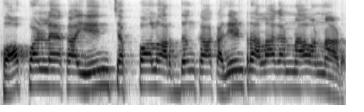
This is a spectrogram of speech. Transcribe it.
కోప్పడలేక ఏం చెప్పాలో అర్థం కాక అదేంట్రా అలాగన్నావు అన్నాడు.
